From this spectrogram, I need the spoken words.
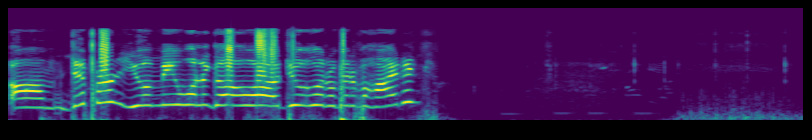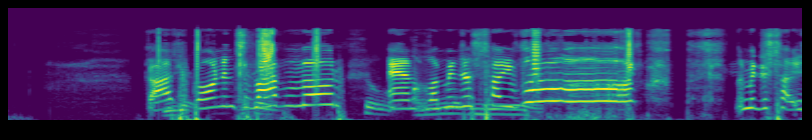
um, Dipper, you and me want to go uh, do a little bit of a hiding? Guys, we're going in survival mode, and let me just tell you. Let me just tell you.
